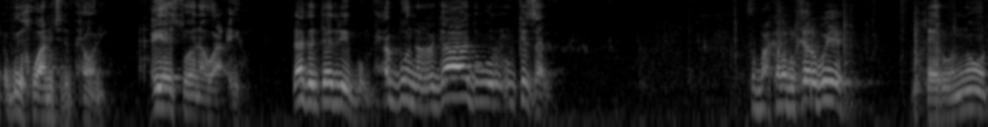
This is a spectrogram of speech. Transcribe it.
يا أبوي اخوانك ذبحوني عيست وأنا اوعيهم لكن تدري بهم يحبون الرقاد والكسل صبحك الله بالخير أبوي الخير والنور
